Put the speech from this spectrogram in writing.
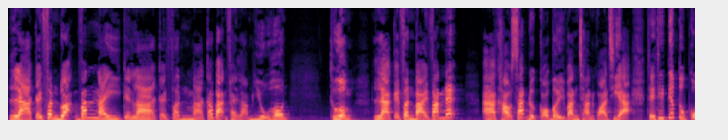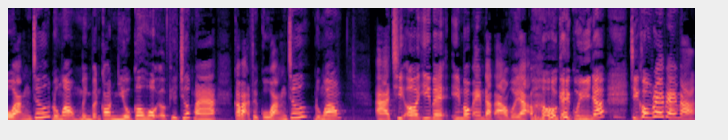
là cái phần đoạn văn này cái là cái phần mà các bạn phải làm nhiều hơn. Thường là cái phần bài văn ấy À khảo sát được có 7 văn chán quá chị ạ. Thế thì tiếp tục cố gắng chứ, đúng không? Mình vẫn còn nhiều cơ hội ở phía trước mà. Các bạn phải cố gắng chứ, đúng không? À chị ơi IB inbox em đặt áo với ạ. Ok, quý nhá. Chị không rep em à?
